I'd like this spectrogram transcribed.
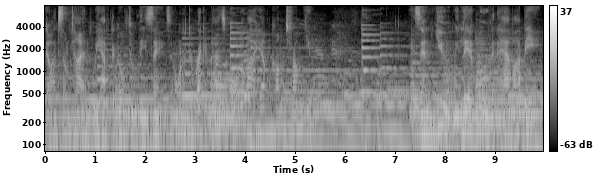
God, sometimes we have to go through these things in order to recognize that all of our help comes from you. It's in you we live, move, and have our being.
